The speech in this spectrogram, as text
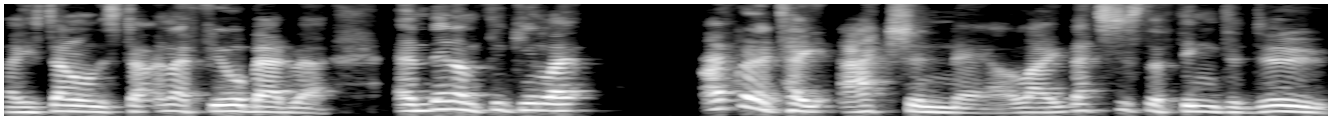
like he's done all this stuff and i feel bad about it. And then i'm thinking like i've got to take action now. Like that's just the thing to do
